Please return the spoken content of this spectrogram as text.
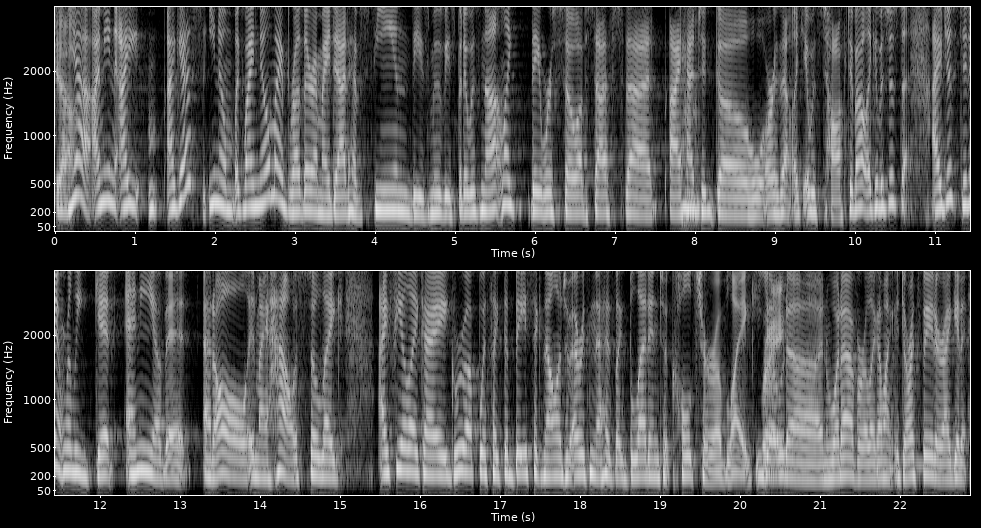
Yeah. Yeah, I mean, I I guess you know, like I know my brother and my dad have seen these movies, but it was not like they were so obsessed that I had hmm. to go or that like it was talked about. Like it was just I just didn't really get any of it at all in my house. So like I feel like I grew up with like the basic knowledge of everything that has like bled into culture of like Right. Yoda and whatever. Like I'm like Darth Vader, I get it.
